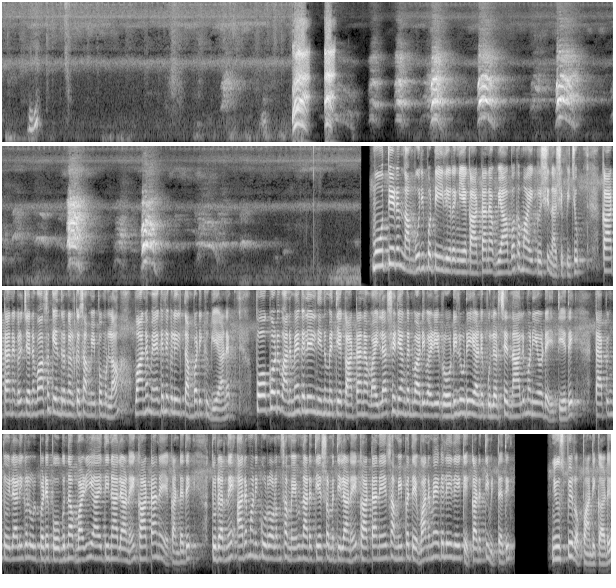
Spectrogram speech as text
മൂത്തേടം നമ്പൂരിപ്പൊട്ടിയിൽ ഇറങ്ങിയ കാട്ടാന വ്യാപകമായി കൃഷി നശിപ്പിച്ചു. കാട്ടാനകൾ ജനവാസ കേന്ദ്രങ്ങൾക്ക് സമീപമുള്ള വനമേഖലകളിൽ തമ്പടിക്കുകയാണ്. പോക്കോട് വനമേഖലയിൽ നിന്നുമെത്തിയ കാട്ടാന വൈലാശ്ശേരി അംഗൻവാടി വഴി റോഡിലൂടെയാണ് പുലർച്ചെ നാലു മണിയോടെ എത്തിയത്. ടാപ്പിംഗ് തൊഴിലാളികൾ ഉൾപ്പെടെ പോകുന്ന വഴിയായതിനാലാണ് കാട്ടാനയെ കണ്ടത്. തുടർന്ന് അരമണിക്കൂറോളം സമയം നടത്തിയ ശ്രമത്തിലാണ് കാട്ടാനയെ സമീപത്തെ വനമേഖലയിലേക്ക് കടത്തിവിട്ടത്. News bureau Pandikkad.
